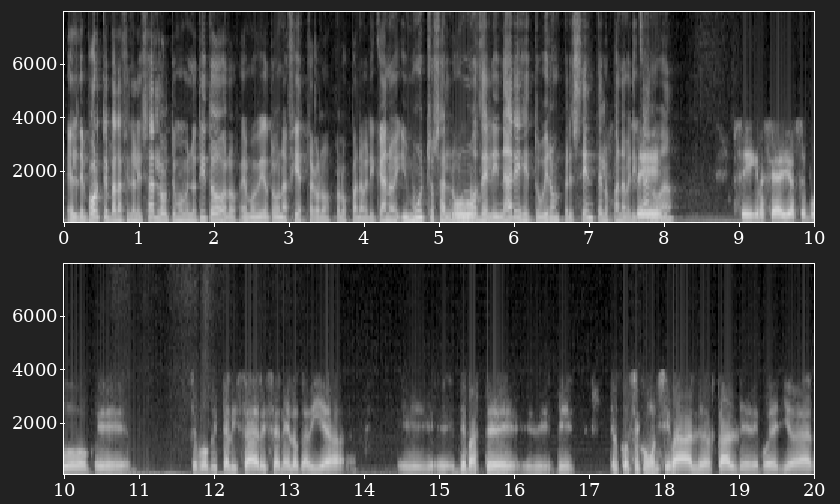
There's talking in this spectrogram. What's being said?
el deporte, para finalizar, los últimos minutitos, hemos vivido toda una fiesta con los, con los Panamericanos y muchos alumnos de Linares estuvieron presentes en los Panamericanos. ¿ah? sí, gracias a Dios se pudo eh, se pudo cristalizar ese anhelo que había eh, de parte de, del Consejo Municipal, del alcalde, de poder llevar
